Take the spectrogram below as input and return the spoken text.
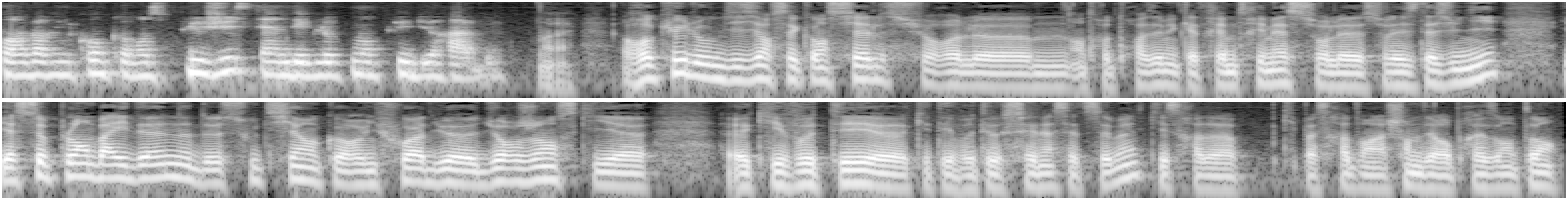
pour avoir une concurrence plus juste et un développement plus durable. Recul, vous me disiez en séquentiel sur le, entre le troisième et quatrième trimestre sur, le, sur les États-Unis. Il y a ce plan Biden de soutien, encore une fois, d'urgence qui, euh, qui est voté, euh, qui a été voté au Sénat cette semaine, qui, sera, qui passera dans la Chambre des représentants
